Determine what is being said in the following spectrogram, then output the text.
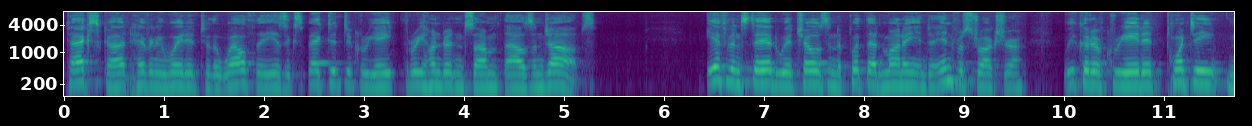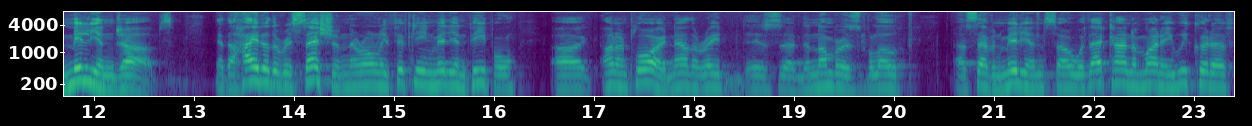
tax cut, heavily weighted to the wealthy, is expected to create 300 and some thousand jobs. If instead we had chosen to put that money into infrastructure, we could have created 20 million jobs. At the height of the recession, there were only 15 million people uh, unemployed. Now the rate is, uh, the number is below uh, 7 million. So with that kind of money, we could have,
